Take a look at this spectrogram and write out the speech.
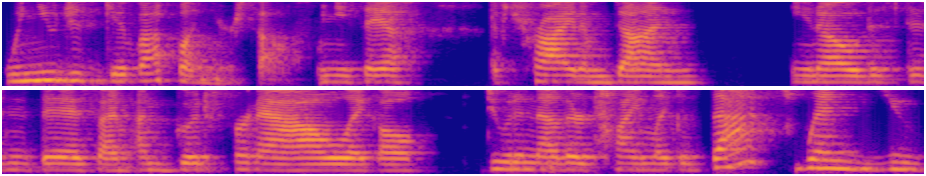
when you just give up on yourself, when you say, I've tried, I'm done, you know, this didn't this, I'm, I'm good for now, like I'll do it another time. Like that's when you,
